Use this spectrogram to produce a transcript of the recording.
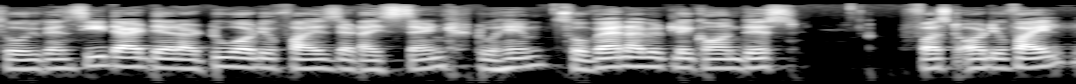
So you can see that there are two audio files that I sent to him. So when I will click on this first audio file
